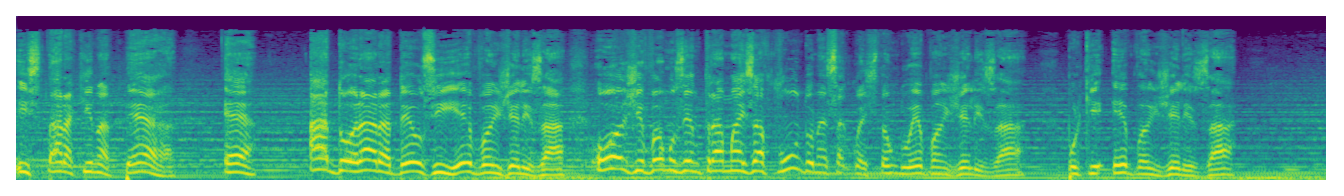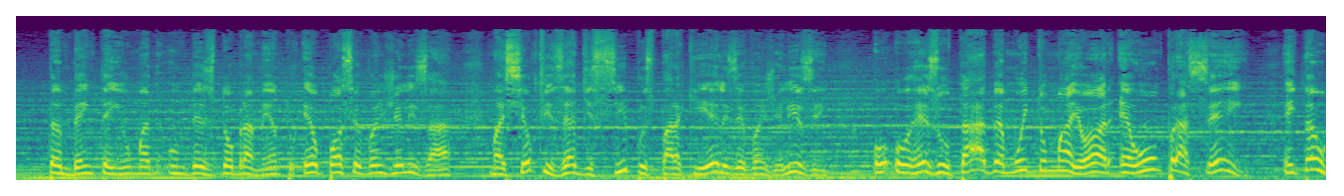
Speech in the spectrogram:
estar aqui na terra é adorar a Deus e evangelizar. Hoje vamos entrar mais a fundo nessa questão do evangelizar, porque evangelizar também tem uma, um desdobramento. Eu posso evangelizar, mas se eu fizer discípulos para que eles evangelizem, o, o resultado é muito maior, é um para cem. Então,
